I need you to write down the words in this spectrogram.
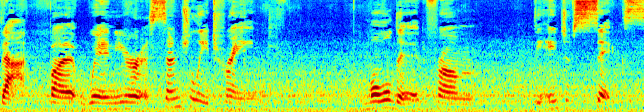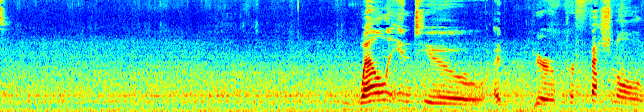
that, but when you're essentially trained, molded from the age of six, well into a, your professional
